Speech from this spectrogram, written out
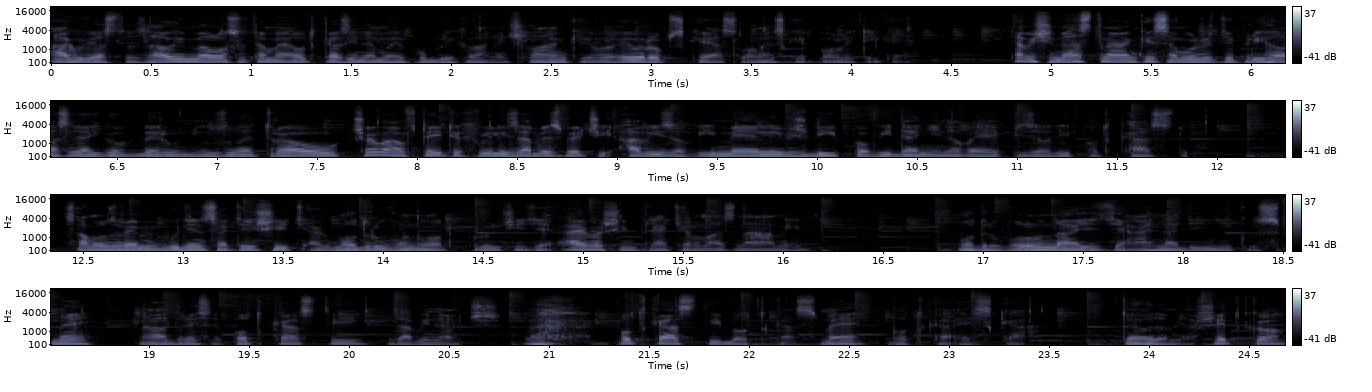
Ak by vás to zaujímalo, sú tam aj odkazy na moje publikované články o európskej a slovenskej politike. Navyše na stránke sa môžete prihlásiť aj k odberu newsletterov, čo vám v tejto chvíli zabezpečí avízo v e-maili vždy po vydaní novej epizódy podcastu. Samozrejme budem sa tešiť, ak modrú vlnu odporúčite aj vašim priateľom a známym. Modrú vlnu nájdete aj na denníku SME na adrese podcasty zavinač podcasty.sme.sk To je odo mňa všetko.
